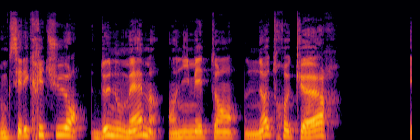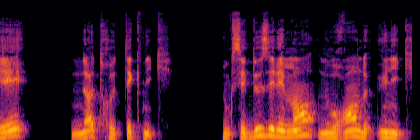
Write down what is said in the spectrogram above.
Donc c'est l'écriture de nous-mêmes en y mettant notre cœur et notre technique. Donc ces deux éléments nous rendent uniques.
